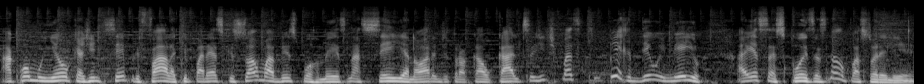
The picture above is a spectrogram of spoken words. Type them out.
a comunhão que a gente sempre fala, que parece que só uma vez por mês na ceia, na hora de trocar o cálice, a gente parece que perdeu em meio a essas coisas. Não, pastor Eli?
